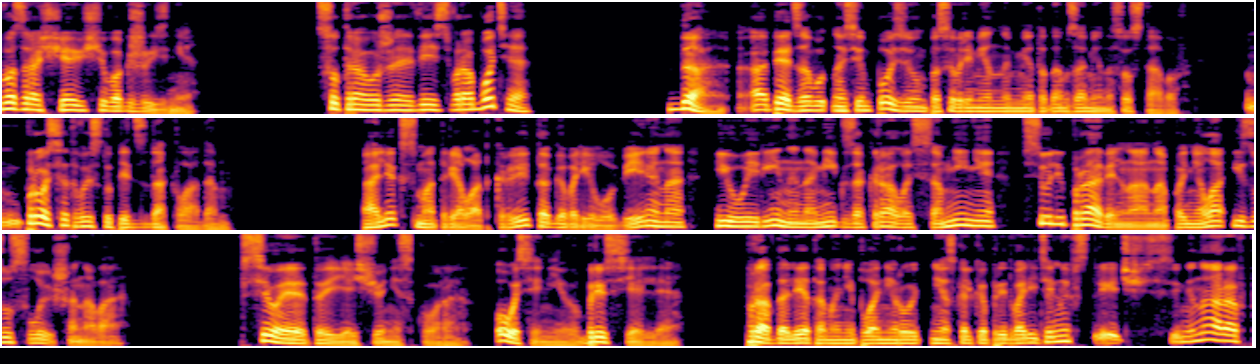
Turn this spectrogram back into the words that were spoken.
возвращающего к жизни. «С утра уже весь в работе?» Да, опять зовут на симпозиум по современным методам замены суставов. Просят выступить с докладом. Олег смотрел открыто, говорил уверенно, и у Ирины на миг закралось сомнение, все ли правильно она поняла из услышанного. Все это еще не скоро. Осенью, в Брюсселе. Правда, летом они планируют несколько предварительных встреч, семинаров,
